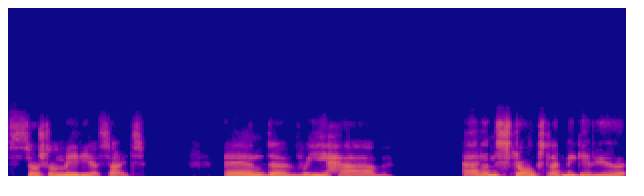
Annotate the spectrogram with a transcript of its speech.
social media sites. And uh, we have Adam Stokes. Let me give you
